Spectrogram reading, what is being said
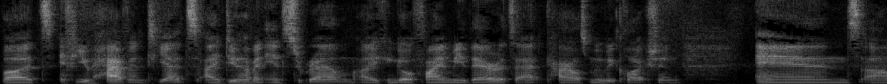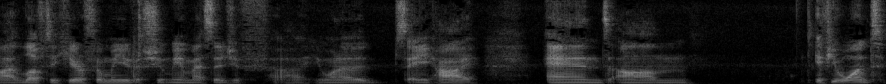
but if you haven't yet, I do have an Instagram. Uh, you can go find me there. It's at Kyle's Movie Collection. And uh, I'd love to hear from you. To shoot me a message if uh, you want to say hi. And um, if you want,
